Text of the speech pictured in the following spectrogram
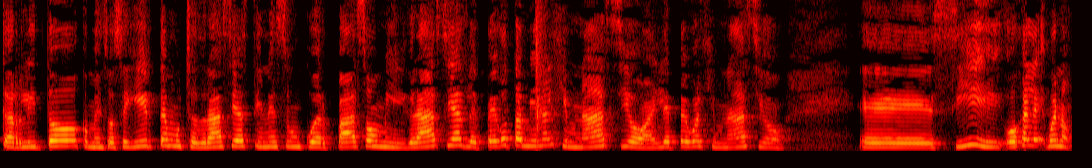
Carlito comenzó a seguirte, muchas gracias, tienes un cuerpazo, mil gracias. Le pego también al gimnasio, ahí le pego al gimnasio. Eh, sí, ojalá, bueno,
